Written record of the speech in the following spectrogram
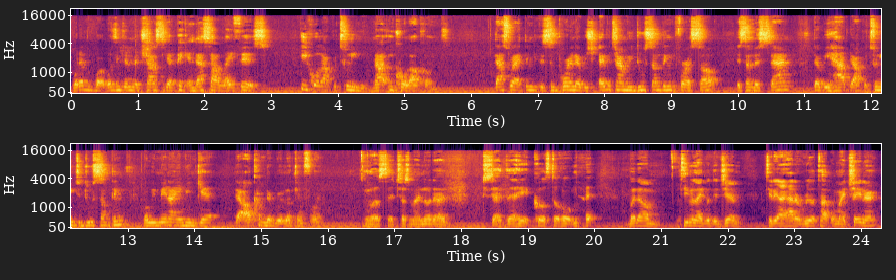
whatever, but wasn't getting the chance to get picked. And that's how life is: equal opportunity, not equal outcomes. That's why I think it's important that we sh- every time we do something for ourselves, it's understand that we have the opportunity to do something, but we may not even get the outcome that we're looking for. Well said, trust me. I know that that hit close to home, but um it's even like with the gym. Today I had a real talk with my trainer,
